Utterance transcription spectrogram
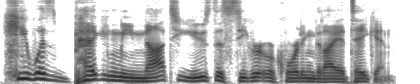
He was begging me not to use the secret recording that I had taken.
